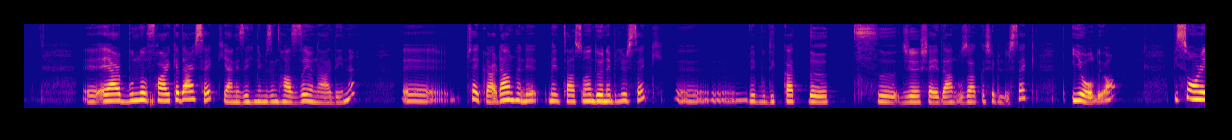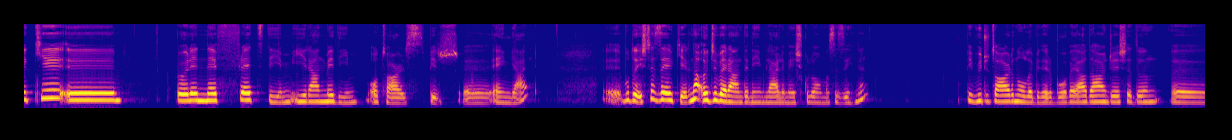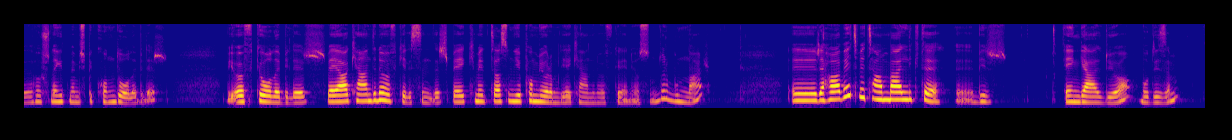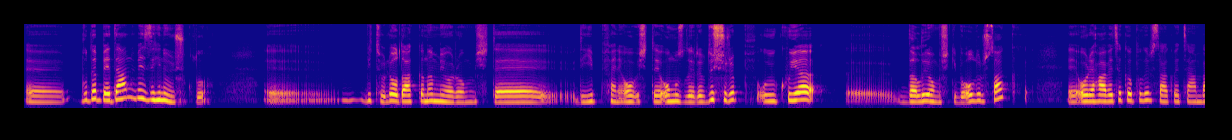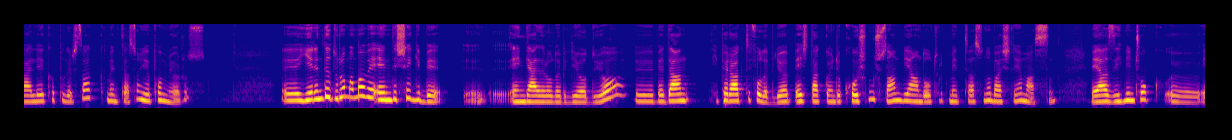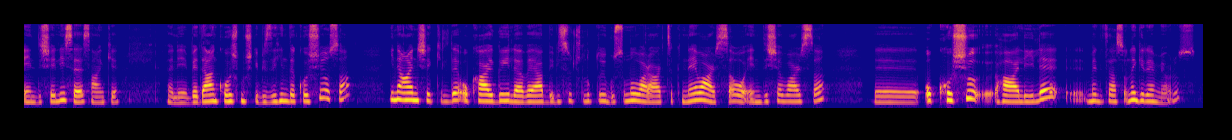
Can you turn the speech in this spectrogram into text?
E, eğer bunu fark edersek yani zihnimizin hazza yöneldiğini tekrardan hani meditasyona dönebilirsek ve bu dikkat dağıtıcı şeyden uzaklaşabilirsek iyi oluyor. Bir sonraki böyle nefret diyeyim, iğrenme diyeyim o tarz bir engel. E, bu da işte zevk yerine acı veren deneyimlerle meşgul olması zihnin. Bir vücut ağrın olabilir bu veya daha önce yaşadığın e, hoşuna gitmemiş bir konu da olabilir. Bir öfke olabilir veya kendine öfkelisindir. Belki meditasyon yapamıyorum diye kendine öfkeleniyorsundur. Bunlar. E, rehavet ve tembellik de e, bir engel diyor Budizm. E, bu da beden ve zihin uyuşukluğu. E, bir türlü odaklanamıyorum işte deyip hani o işte omuzları düşürüp uykuya e, dalıyormuş gibi olursak e, o rehavete kapılırsak ve tembelliğe kapılırsak meditasyon yapamıyoruz. E, yerinde duramama ve endişe gibi e, engeller olabiliyor diyor. E, beden hiperaktif olabiliyor. 5 dakika önce koşmuşsan bir anda oturup meditasyona başlayamazsın. Veya zihnin çok e, endişeliyse sanki hani beden koşmuş gibi zihin de koşuyorsa Yine aynı şekilde o kaygıyla veya bir suçluluk duygusu mu var artık ne varsa o endişe varsa e, o koşu haliyle e, meditasyona giremiyoruz.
